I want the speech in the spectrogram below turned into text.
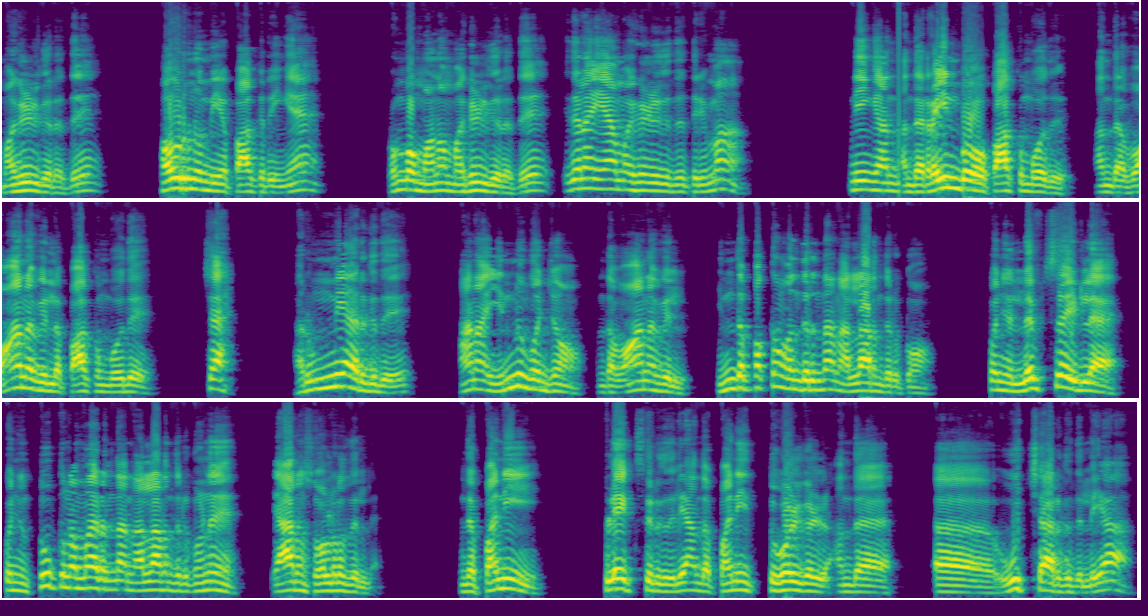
மகிழ்கிறது. பௌர்ணமியை பாக்குறீங்க ரொம்ப மனம் மகிழ்கிறது. இதெல்லாம் ஏன் மகிழ்கிறது தெரியுமா? நீங்க அந்த- அந்த ரெயின்போவை பார்க்கும்போது அந்த வானவில்ல பார்க்கும்போது ச்சே அருமையா இருக்குது. ஆனா இன்னும் கொஞ்சம் அந்த வானவில் இந்த பக்கம் வந்திருந்தா நல்லா இருந்திருக்கும். கொஞ்சம் லெஃப்ட் சைடில் கொஞ்சம் தூக்குன மாதிரி இருந்தா நல்லா இருந்திருக்கும்னு யாரும் சொல்றது இல்லை இந்த பனி பிளேக்ஸ் இருக்குது இல்லையா? அந்த பனி துகள்கள் அந்த ஊச்சா இருக்குது இல்லையா?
